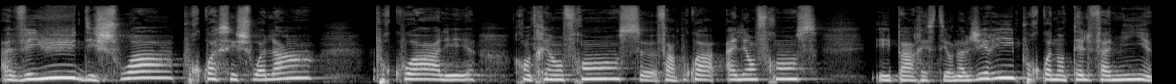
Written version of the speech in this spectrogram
avaient eu des choix. Pourquoi ces choix-là? Pourquoi aller rentrer en France? Enfin, pourquoi aller en France et pas rester en Algérie? Pourquoi dans telle famille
